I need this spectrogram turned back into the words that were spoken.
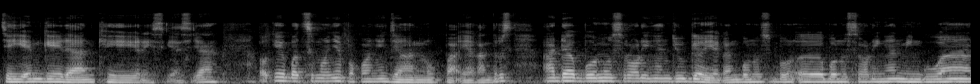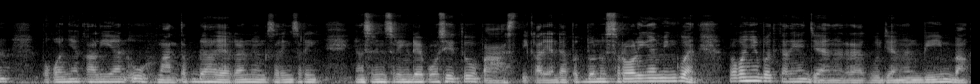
CIMG dan kiris guys ya Oke buat semuanya pokoknya jangan lupa ya kan. Terus ada bonus rollingan juga ya kan. Bonus uh, bonus rollingan mingguan. Pokoknya kalian uh mantep dah ya kan yang sering-sering yang sering-sering deposit tuh pasti kalian dapat bonus rollingan mingguan. Pokoknya buat kalian jangan ragu, jangan bimbang.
